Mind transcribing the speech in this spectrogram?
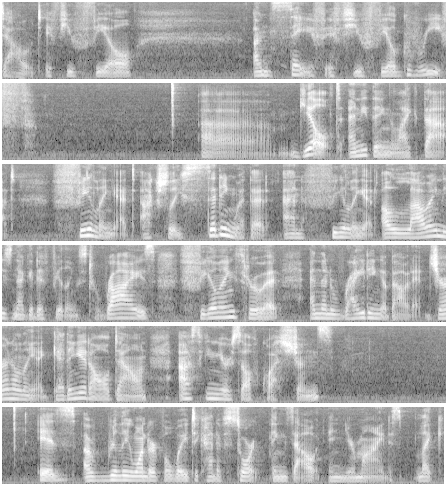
doubt, if you feel unsafe, if you feel grief, um, guilt, anything like that, feeling it, actually sitting with it and feeling it, allowing these negative feelings to rise, feeling through it, and then writing about it, journaling it, getting it all down, asking yourself questions is a really wonderful way to kind of sort things out in your mind. It's like,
